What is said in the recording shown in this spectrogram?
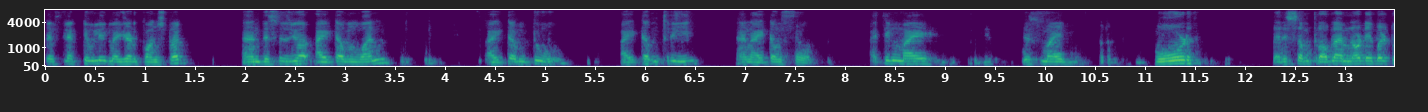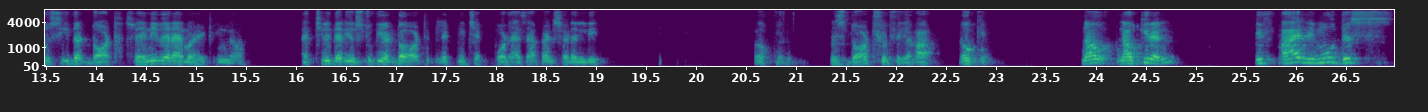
reflectively measured construct and this is your item one, item two, item three, and item four. I think my this my board there is some problem. I'm not able to see the dot. So anywhere I'm writing now. Actually, there used to be a dot. Let me check what has happened suddenly. Okay. This dot should figure. Ah, okay. Now, now Kiran, if I remove this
